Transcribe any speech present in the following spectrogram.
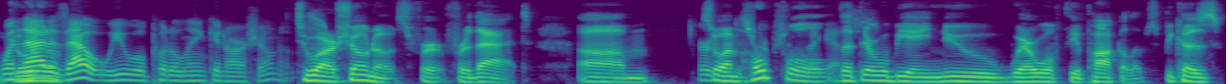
when that to, is out, we will put a link in our show notes to our show notes for for that. Um, so I'm hopeful that there will be a new Werewolf the Apocalypse because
